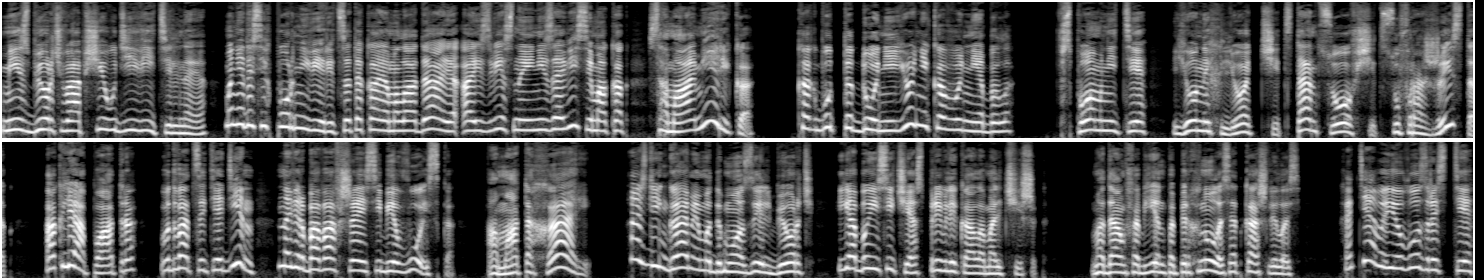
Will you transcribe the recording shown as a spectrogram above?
Мисс Бёрч вообще удивительная. Мне до сих пор не верится, такая молодая, а известная и независима, как сама Америка. Как будто до нее никого не было. Вспомните юных летчиц, танцовщиц, суфражисток, а Клеопатра в 21 навербовавшая себе войско, а Мата Хари. А с деньгами мадемуазель Бёрч я бы и сейчас привлекала мальчишек. Мадам Фабьен поперхнулась, откашлялась. Хотя в ее возрасте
